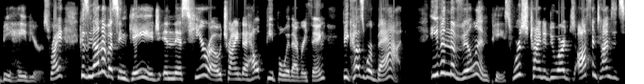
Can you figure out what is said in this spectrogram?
behaviors, right? Because none of us engage in this hero trying to help people with everything because we're bad. Even the villain piece, we're just trying to do our, oftentimes it's,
